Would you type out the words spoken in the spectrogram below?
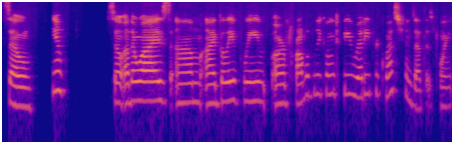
So yeah. So otherwise, um, I believe we are probably going to be ready for questions at this point.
